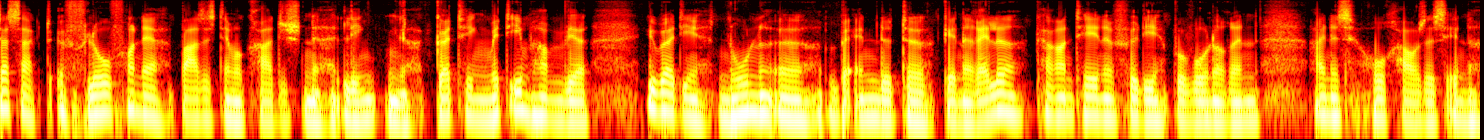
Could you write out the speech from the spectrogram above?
Das sagt Flo von der basisdemokratischen Linken Göttingen. Mit ihm haben wir über die nun äh, beendete generelle Quarantäne für die Bewohnerinnen eines Hochhauses in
